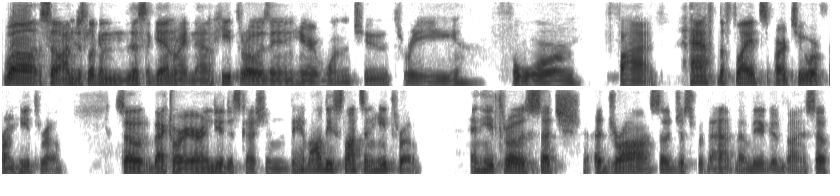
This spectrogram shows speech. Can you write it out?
Well, so I'm just looking this again right now. Heathrow is in here. One, two, three, four, five. Half the flights are to or from Heathrow. So back to our Air India discussion, they have all these slots in Heathrow and Heathrow's such a draw. So just for that, that'd be a good buy. So,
